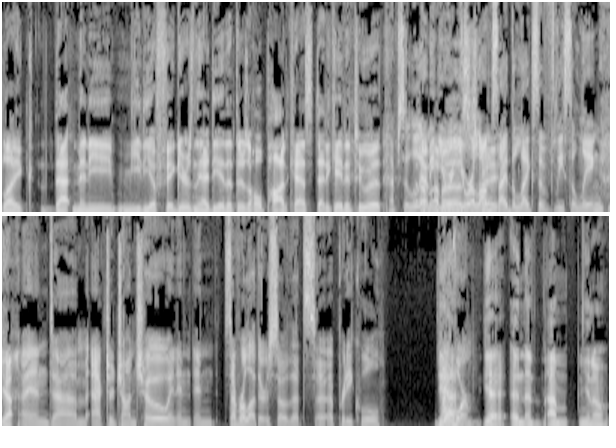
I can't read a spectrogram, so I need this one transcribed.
like that many media figures and the idea that there's a whole podcast dedicated to it Absolutely. I mean, you were, you were is great. alongside the likes of Lisa Ling Yeah. and um, actor John Cho and, and, and several others. So that's a, pretty cool platform. Yeah, yeah, and, and I'm, you know,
